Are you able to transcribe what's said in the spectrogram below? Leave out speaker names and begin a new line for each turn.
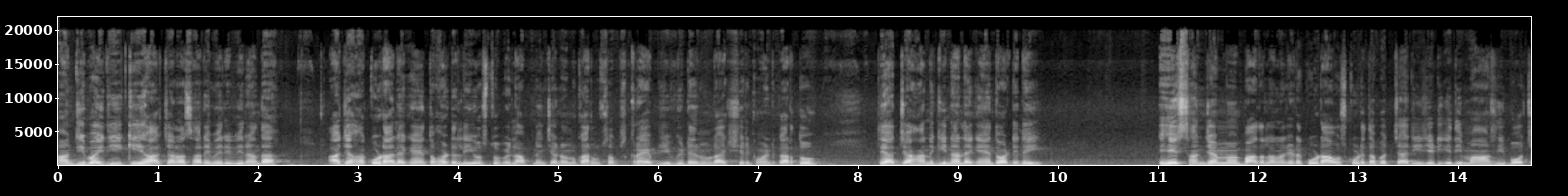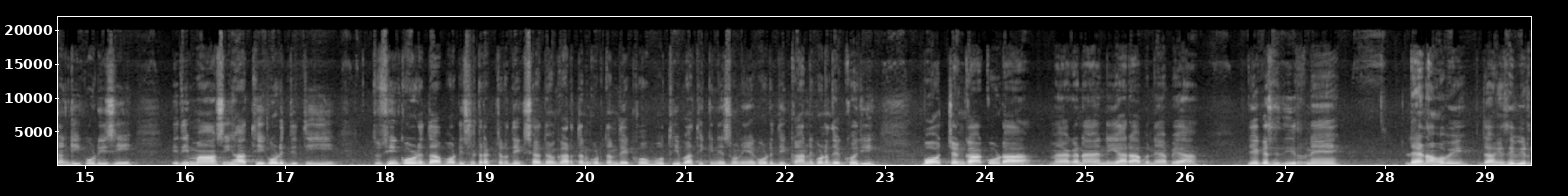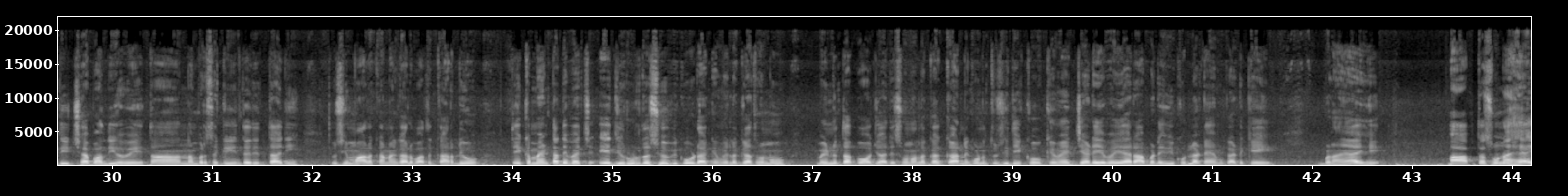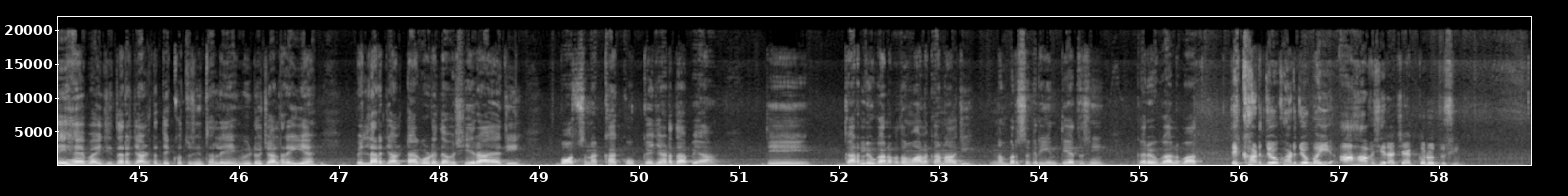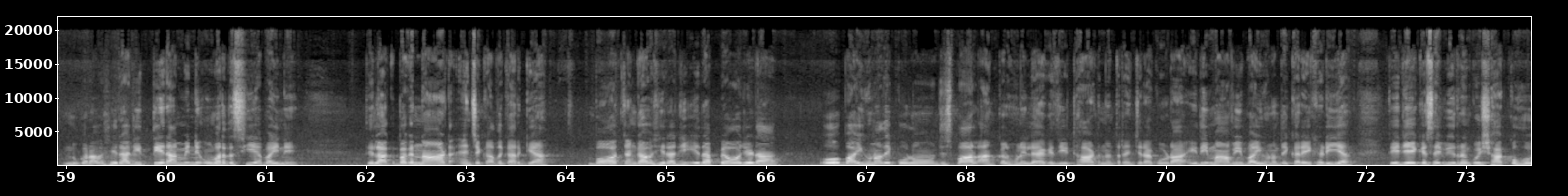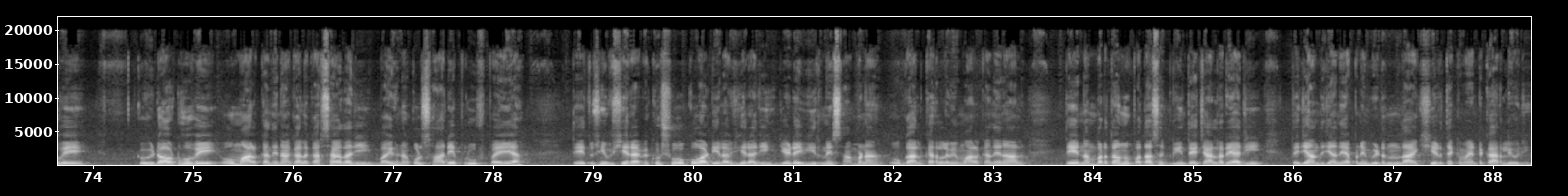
ਹਾਂਜੀ ਬਾਈ ਜੀ, ਕੀ ਹਾਲ ਚਾਲ ਆ ਸਾਰੇ ਮੇਰੇ ਵੀਰਾਂ ਦਾ? ਅੱਜ ਆਹ ਘੋੜਾ ਲੈ ਕੇ ਆਏ ਤੁਹਾਡੇ ਲਈ। ਉਸ ਤੋਂ ਪਹਿਲਾਂ ਆਪਣੇ ਚੈਨਲ ਨੂੰ ਕਰ ਲਓ ਸਬਸਕ੍ਰਾਈਬ ਜੀ, ਵੀਡੀਓ ਨੂੰ ਲਾਈਕ, ਸ਼ੇਅਰ, ਕਮੈਂਟ ਕਰ ਦਿਓ। ਤੇ ਅੱਜ ਆਹ ਨਗੀਨਾ ਲੈ ਕੇ ਆਏ ਤੁਹਾਡੇ ਲਈ। ਇਹ ਸੰਜਮ ਬਾਦਲਾਂ ਦਾ ਜਿਹੜਾ ਘੋੜਾ, ਉਸ ਘੋੜੇ ਦਾ ਬੱਚਾ ਜੀ, ਜਿਹੜੀ ਇਹਦੀ ਮਾਂ ਸੀ, ਬਹੁਤ ਚੰਗੀ ਘੋੜੀ ਸੀ। ਇਹਦੀ ਮਾਂ ਸੀ, ਹਾਥੀ ਘੋੜੀ ਦੀ ਧੀ। ਤੁਸੀਂ ਘੋੜੇ ਦਾ ਬਾਡੀ ਸਟਰਕਚਰ ਦੇਖ ਸਕਦੇ ਹੋ, ਗਰਦਨ ਗੁਰਦਨ ਦੇਖੋ, ਬੂਥੀ ਬਾਥੀ ਕਿੰਨੀ ਸੋਹਣੀ ਹੈ, ਘੋੜੇ ਦੀ ਕੰਨ ਕੁਣ ਦੇਖੋ ਜੀ। ਬਹੁਤ ਚੰਗਾ ਘੋੜਾ, ਮੈਂ ਕਹਿੰਦਾ ਨਜ਼ਾਰਾ ਬਣਿਆ ਪਿਆ। ਜੇ ਕਿਸੇ ਵੀਰ ਨੇ ਲੈਣਾ ਹੋਵੇ ਜਾਂ ਕਿਸੇ ਵੀਰ ਦੀ ਇੱਛਾ ਬੰਦੀ ਹੋਵੇ ਤਾਂ ਨੰਬਰ ਸਕਰੀਨ ਤੇ ਦਿੱਤਾ ਜੀ। ਤੁਸੀਂ ਮਾਲਕਾਂ ਨਾਲ ਗੱਲਬਾਤ ਕਰ ਲਿਓ ਤੇ ਕਮੈਂਟਾਂ ਦੇ ਵਿੱਚ ਇਹ ਜ਼ਰੂਰ ਦੱਸਿਓ ਵੀ ਘੋੜਾ ਕਿਵੇਂ ਲੱਗਾ ਤੁਹਾਨੂੰ। ਮੈਨੂੰ ਤਾਂ ਬਹੁਤ ਜ਼ਿਆਦਾ ਸੋਹਣਾ ਲੱਗਾ। ਕੰਨ ਕੁਣ ਤੁਸੀਂ ਦੇਖੋ ਕਿਵੇਂ ਜੜੇ ਹੋਏ ਆ। ਰੱਬ ਨੇ ਵੀ ਖੁੱਲਾ ਟਾਈਮ ਕੱਢ ਕੇ ਬਣਾਇਆ ਇਹ। ਆਪ ਤਾਂ ਸੋਹਣਾ ਹੈ ਹੀ ਹੈ ਬਾਈ ਜੀ। ਦਾ ਰਿਜ਼ਲਟ ਦੇਖੋ ਤੁਸੀਂ ਥੱਲੇ। ਵੀਡੀਓ ਚੱਲ ਰਹੀ ਹੈ। ਪਹਿਲਾ ਰਿਜ਼ਲਟ ਆ ਘੋੜੇ ਦਾ ਵਸ਼ੇਰਾ ਆਇਆ ਜੀ। ਬਹੁਤ ਸੁਨੱਖਾ ਕੋਕੇ ਜੜਦਾ ਪਿਆ ਤੇ ਕਰ ਲਿਓ ਗੱਲਬਾਤ ਮਾਲਕਾਂ ਨਾਲ ਜੀ, ਨੰਬਰ ਸਕਰੀਨ ਤੇ ਆ ਤੁਸੀਂ, ਕਰਿਓ ਗੱਲਬਾਤ। ਤੇ ਖੜ ਜਾਓ ਖੜ ਜਾਓ ਬਾਈ, ਆਹ ਵਸੀਰਾ ਚੈੱਕ ਕਰੋ ਤੁਸੀਂ। ਨੁਕਰਾ ਵਸੀਰਾ ਜੀ 13 ਮਹੀਨੇ ਉਮਰ ਦੱਸੀ ਹੈ ਬਾਈ ਨੇ। ਤੇ ਲਗਭਗ 59 ਇੰਚ ਕੱਦ ਕਰ ਗਿਆ। ਬਹੁਤ ਚੰਗਾ ਵਸ਼ੀਰਾ ਜੀ, ਇਹਦਾ ਪਿਓ ਜਿਹੜਾ, ਉਹ ਬਾਈ ਹੁਣਾਂ ਦੇ ਕੋਲੋਂ ਜਸਪਾਲ ਅੰਕਲ ਹੁਣੇ ਲੈ ਕੇ ਜੀ 68 69 ਘੋੜਾ। ਇਹਦੀ ਮਾਂ ਵੀ ਬਾਈ ਹੁਣਾਂ ਦੇ ਘਰੇ ਖੜੀ ਆ। ਤੇ ਜੇ ਕਿਸੇ ਵੀਰ ਨੂੰ ਕੋਈ ਸ਼ੱਕ ਹੋਵੇ, ਕੋਈ ਡਾਊਟ ਹੋਵੇ, ਉਹ ਮਾਲਕਾਂ ਦੇ ਨਾਲ ਗੱਲ ਕਰ ਸਕਦਾ ਜੀ। ਬਾਈ ਹੁਣਾਂ ਕੋਲ ਸਾਰੇ ਪ੍ਰੂਫ ਪਏ ਆ। ਤੇ ਤੁਸੀਂ ਵਸ਼ੇਰਾ ਵੇਖੋ ਸ਼ੋਅ ਕੁਆਲਿਟੀ ਵਾਲਾ ਵਸ਼ੇਰਾ ਜੀ, ਜਿਹੜੇ ਵੀਰ ਨੇ ਸਾਹਮਣਾ ਉਹ ਗੱਲ ਕਰ ਲਵੇ ਮਾਲਕਾਂ ਦੇ ਨਾਲ। ਤੇ ਨੰਬਰ ਤੁਹਾਨੂੰ ਪਤਾ ਸਕਰੀਨ ਤੇ ਚੱਲ ਰਿਹਾ ਜੀ, ਤੇ ਜਾਂਦੇ ਜਾਂਦੇ ਆਪਣੀ ਵੀਡੀਓ ਨੂੰ ਲਾਈਕ ਸ਼ੇਅਰ ਤੇ ਕਮੈਂਟ ਕਰ ਲਿਓ ਜੀ।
